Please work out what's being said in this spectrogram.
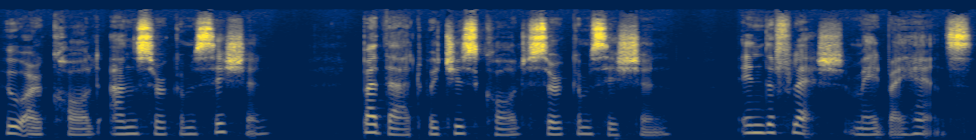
who are called uncircumcision, by that which is called circumcision, in the flesh made by hands,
